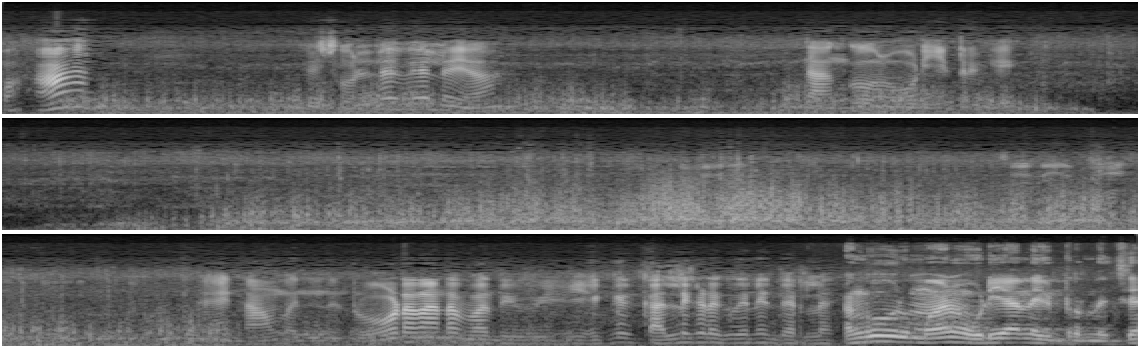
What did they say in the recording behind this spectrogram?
பா- ஆ இது சொல்லவே இல்லையா? இந்த அங்கே ஓடிக்கிட்டு இருக்கு. நாம இந்த ரோட பார்த்துக்கிட்டு எங்க கல் கிடக்குதுன்னே தெரில அங்கே ஒரு மான் ஒடியாந்துக்கிட்டு இருந்துச்சு.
